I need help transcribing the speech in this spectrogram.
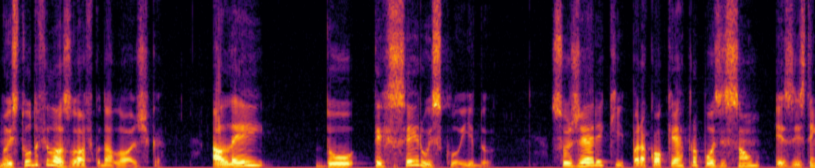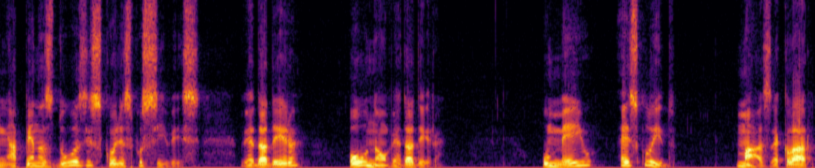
No estudo filosófico da lógica, a lei do terceiro excluído sugere que, para qualquer proposição, existem apenas duas escolhas possíveis: verdadeira ou não verdadeira o meio é excluído. Mas, é claro,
